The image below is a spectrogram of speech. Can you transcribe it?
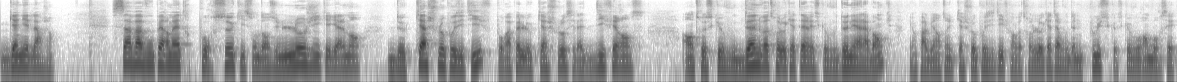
gagner de l'argent. Ça va vous permettre pour ceux qui sont dans une logique également de cash flow positif. Pour rappel, le cash flow, c'est la différence entre ce que vous donne votre locataire et ce que vous donnez à la banque. Et on parle bien entendu de cash flow positif quand votre locataire vous donne plus que ce que vous remboursez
